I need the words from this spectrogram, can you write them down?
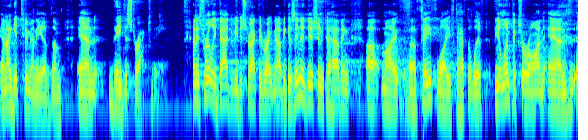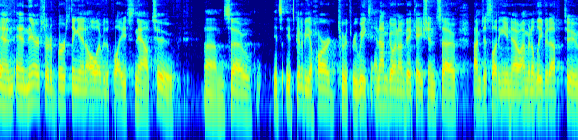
And I get too many of them, and they distract me. And it's really bad to be distracted right now because, in addition to having uh, my uh, faith life to have to live, the Olympics are on and, and, and they're sort of bursting in all over the place now, too. Um, so it's, it's going to be a hard two or three weeks, and I'm going on vacation, so I'm just letting you know. I'm going to leave it up to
